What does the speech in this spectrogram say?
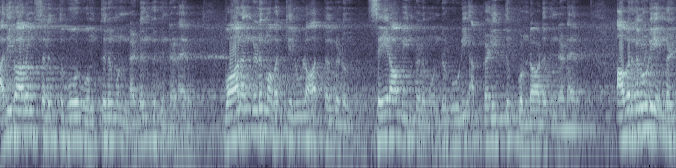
அதிகாரம் செலுத்துவோர் உம் திருமுன் நடுங்குகின்றனர். வானங்களும் அவற்றில் உள்ள ஆற்றல்களும் சேராபீன்களும் ஒன்று கூடி அக்களித்து கொண்டாடுகின்றனர். அவர்களோடு எங்கள்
